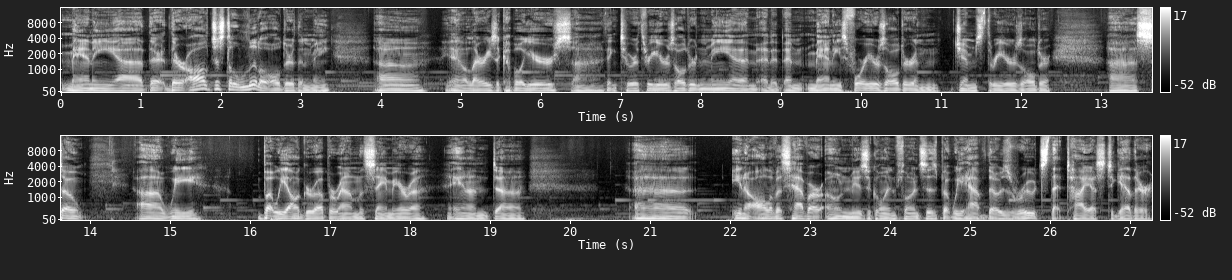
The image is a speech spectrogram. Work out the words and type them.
Manny, uh, they're they're all just a little older than me. Uh, you know, Larry's a couple of years, uh, I think two or three years older than me, and, and, and Manny's four years older, and Jim's three years older. Uh, so uh, we, but we all grew up around the same era, and uh, you know, all of us have our own musical influences, but we have those roots that tie us together.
